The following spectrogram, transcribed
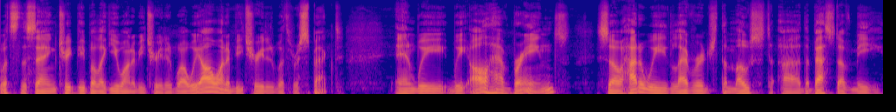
what's the saying treat people like you want to be treated well we all want to be treated with respect and we we all have brains. So how do we leverage the most, uh, the best of me?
